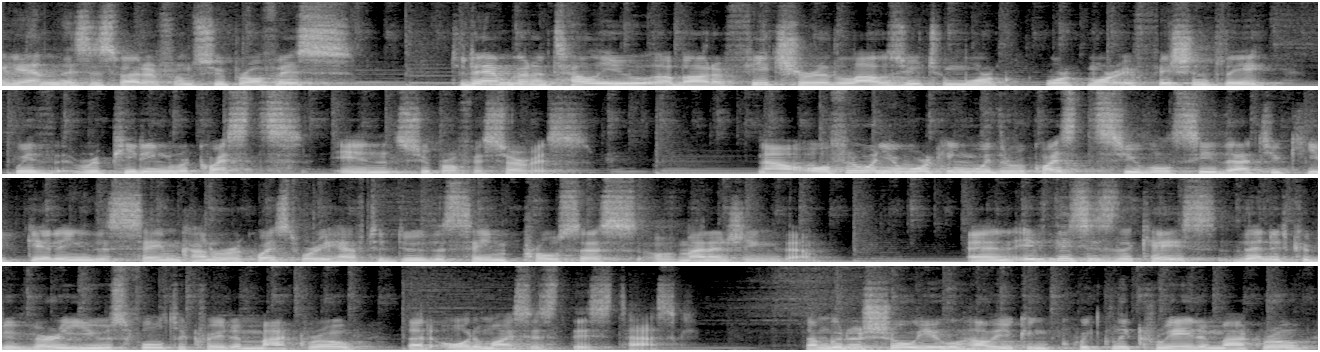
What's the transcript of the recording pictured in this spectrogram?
again, this is Sverre from SuperOffice. Today I'm going to tell you about a feature that allows you to more, work more efficiently with repeating requests in SuperOffice Service. Now, often when you're working with requests, you will see that you keep getting the same kind of request where you have to do the same process of managing them. And if this is the case, then it could be very useful to create a macro that automizes this task. I'm going to show you how you can quickly create a macro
